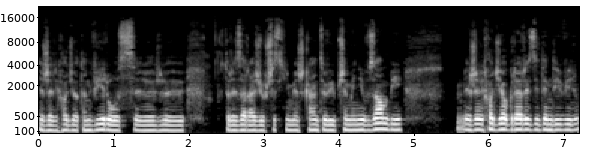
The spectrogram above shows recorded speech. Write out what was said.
jeżeli chodzi o ten wirus, y, który zaraził wszystkich mieszkańców i przemienił w zombie, jeżeli chodzi o grę Resident Evil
